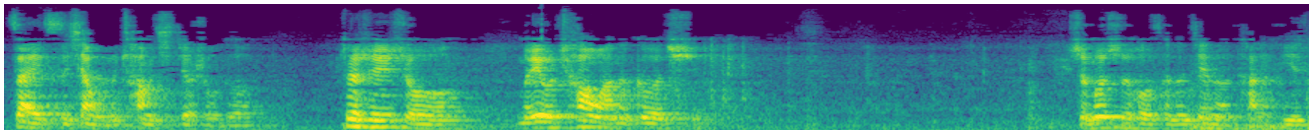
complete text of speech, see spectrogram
再一次向我们唱起这首歌。这是一首没有唱完的歌曲。什么时候才能见到他的爹爹？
